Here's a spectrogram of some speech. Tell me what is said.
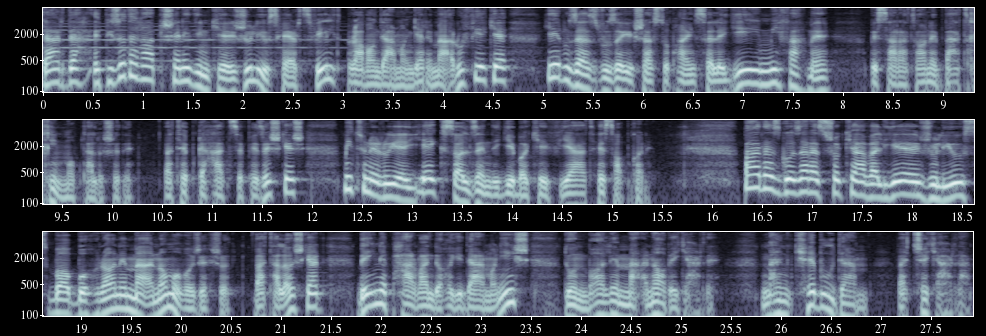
در ده اپیزود قبل شنیدیم که جولیوس هرتسفیلد روان درمانگر معروفیه که یه روز از روزای 65 سالگی می‌فهمه به سرطان بدخیم مبتلا شده و طبق حدس پزشکش می‌تونه روی یک سال زندگی با کیفیت حساب کنه. بعد از گذر از شوک اولیه جولیوس با بحران معنا مواجه شد و تلاش کرد بین پرونده های درمانیش دنبال معنا بگرده. من که بودم و چه کردم؟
